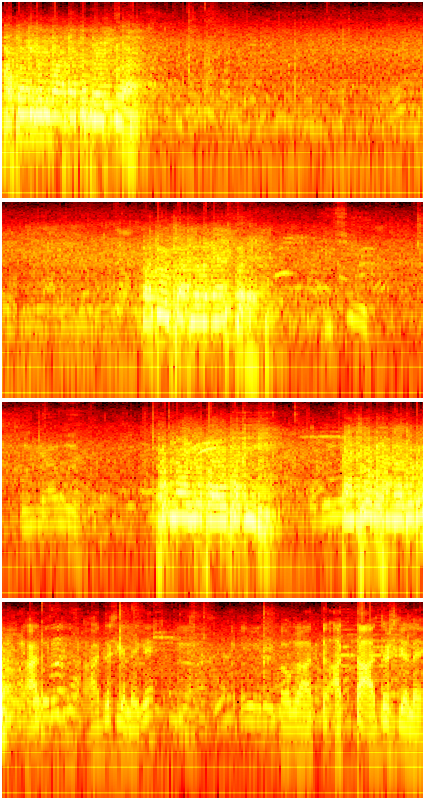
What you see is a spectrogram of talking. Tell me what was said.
आपण घरी मारण्याचा प्रयत्न. आपल्या मैदानात परत. कोण यावं पुन्हा एकदा खेळासाठी त्यांच्या संघाकडून आद आदर्श गेलाय काय? हो का? आता आत्ता आदर्श गेलाय.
